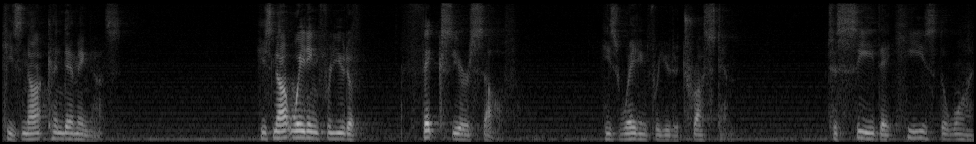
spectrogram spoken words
He's not condemning us. He's not waiting for you to fix yourself. He's waiting for you to trust him, to see that he's the one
